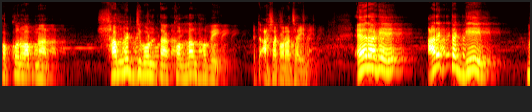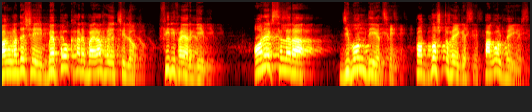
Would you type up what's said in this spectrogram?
কখনো আপনার সামনের জীবনটা কল্যাণ হবে, এটা আশা করা যায় না। এর আগে আরেকটা গেম বাংলাদেশে ব্যাপক হারে ভাইরাল হয়েছিল ফ্রি ফায়ার গেম অনেক ছেলেরা জীবন দিয়েছে প্রদ্বষ্ট হয়ে গেছে, পাগল হয়ে গেছে।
